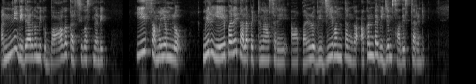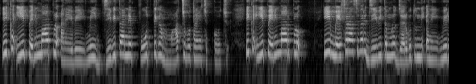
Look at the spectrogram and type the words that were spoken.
అన్ని విధాలుగా మీకు బాగా కలిసి వస్తుందండి. ఈ సమయంలో మీరు ఏ పని తలపెట్టినా సరే ఆ పనిలో విజయవంతంగా అఖండ విజయం సాధిస్తారండి. ఇక ఈ పెను మార్పులు అనేవి మీ జీవితాన్ని పూర్తిగా మార్చబోతున్నాయని చెప్పుకోవచ్చు. ఇక ఈ పెనుమార్పులు ఈ మేషరాశి వారి జీవితంలో జరుగుతుంది అని మీరు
